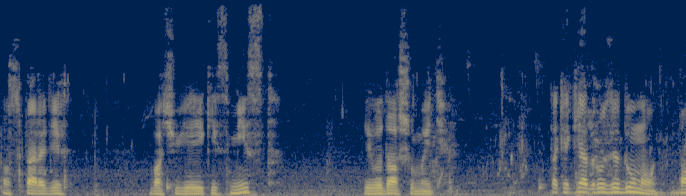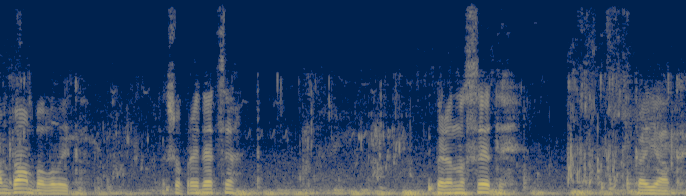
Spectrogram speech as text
Там спереді бачу є якийсь міст і вода шумить. Так як я, друзі, думав, там дамба велика. Так що прийдеться переносити каяк.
